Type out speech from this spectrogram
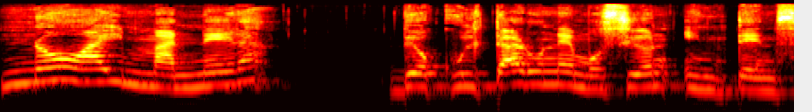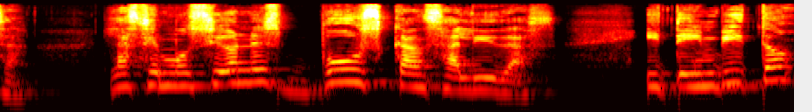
No hay manera de ocultar una emoción intensa. Las emociones buscan salidas y te invito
